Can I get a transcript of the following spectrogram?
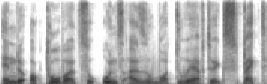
Ende Oktober zu uns. Also what do we have to expect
